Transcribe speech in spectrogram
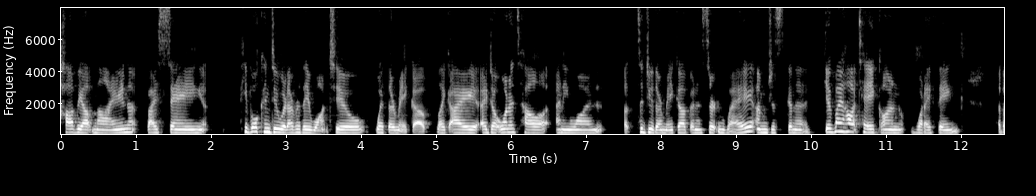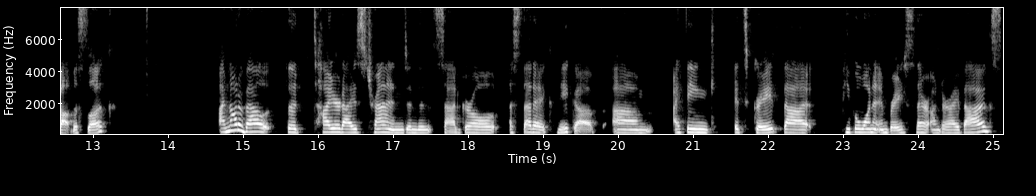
caveat mine by saying people can do whatever they want to with their makeup. Like I, I don't want to tell anyone uh, to do their makeup in a certain way. I'm just to give my hot take on what I think about this look. I'm not about the tired eyes trend and the sad girl aesthetic makeup. Um, I think it's great that people want to embrace their under eye bags.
